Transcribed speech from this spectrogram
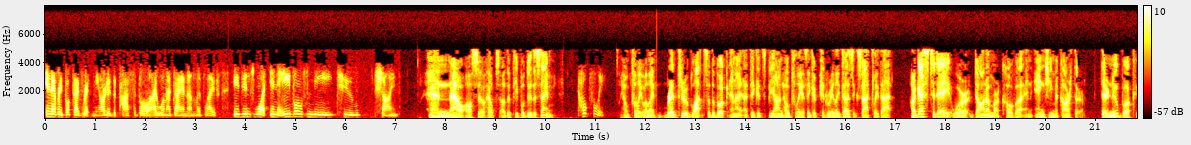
in every book I've written, The Art of the Possible, I Will Not Die an Unlived Life. It is what enables me to shine and now also helps other people do the same. Hopefully. Hopefully. Well, I read through lots of the book, and I, I think it's beyond hopefully. I think it, it really does exactly that. Our guests today were Dawna Markova and Angie McArthur. Their new book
